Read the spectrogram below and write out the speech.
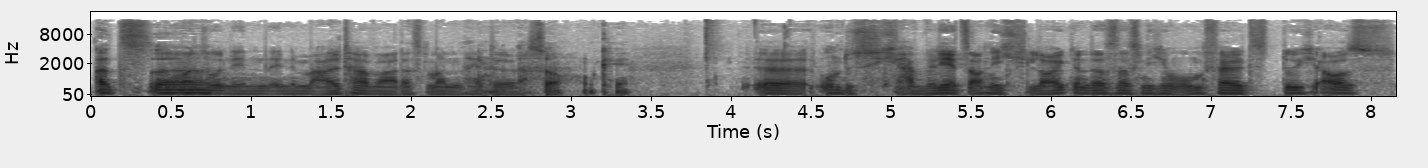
als wo man äh, so in dem, in dem Alter war, dass man hätte. Ach so, okay. Äh, und es, ich will jetzt auch nicht leugnen, dass das nicht im Umfeld durchaus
